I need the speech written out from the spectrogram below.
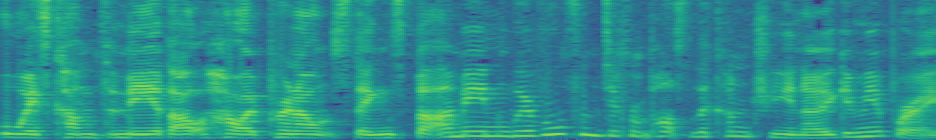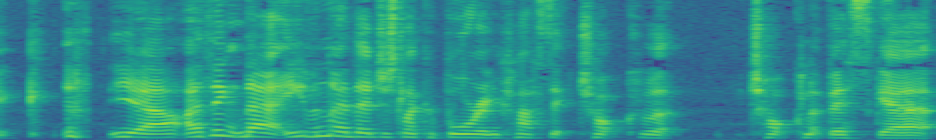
always come for me about how I pronounce things. But I mean, we're all from different parts of the country, you know, give me a break. yeah, I think that even though they're just like a boring classic chocolate chocolate biscuit,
